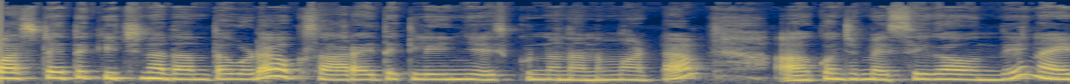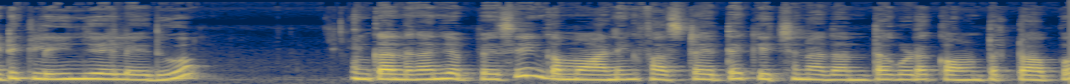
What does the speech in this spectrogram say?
first అయితే కిచెన్ అదంతా కూడా ఒకసారి అయితే క్లీన్ చేసుకున్నాను అనమాట కొంచెం మెస్సీగా ఉంది. నైట్ క్లీన్ చేయలేదు. ఇంకా అందుకని చెప్పేసి ఇంకా మార్నింగ్ ఫస్ట్ అయితే కిచెన్ అదంతా కూడా కౌంటర్ టాప్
